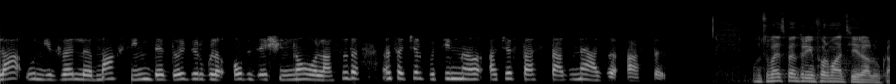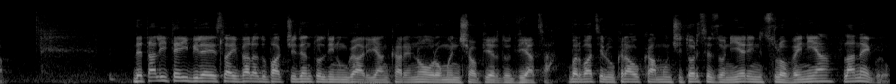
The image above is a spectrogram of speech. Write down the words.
la un nivel maxim de 2,89%, însă cel puțin acesta stagnează astăzi. Mulțumesc pentru informații, Raluca. Detalii teribile la iveală după accidentul din Ungaria, în care 9 români și-au pierdut viața. Bărbații lucrau ca muncitori sezonieri în Slovenia, la negru.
